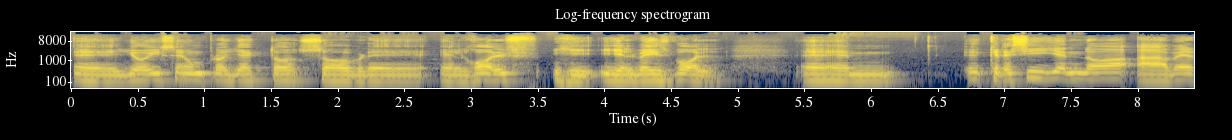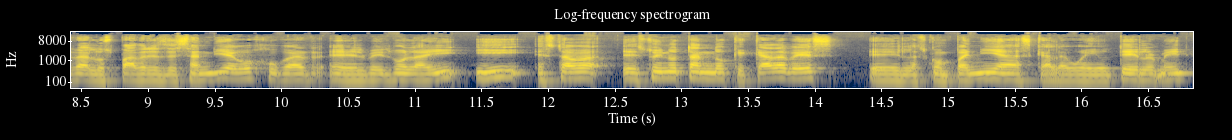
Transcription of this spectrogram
Eh, yo hice un proyecto sobre el golf y, el béisbol. Em, crecí yendo a ver a los padres de San Diego jugar el béisbol ahí y estaba, estoy notando que cada vez eh, las compañías Callaway o TaylorMade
